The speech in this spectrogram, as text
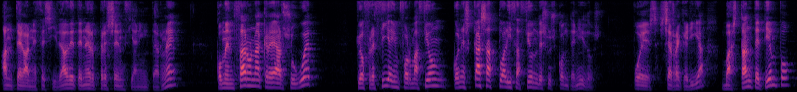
ante la necesidad de tener presencia en Internet, comenzaron a crear su web que ofrecía información con escasa actualización de sus contenidos, pues se requería bastante tiempo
